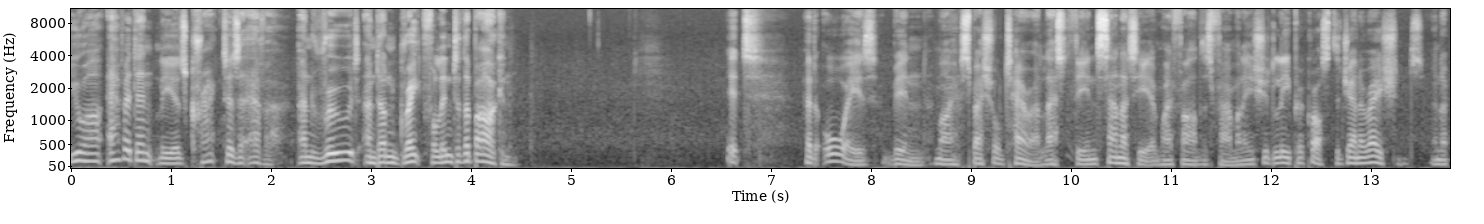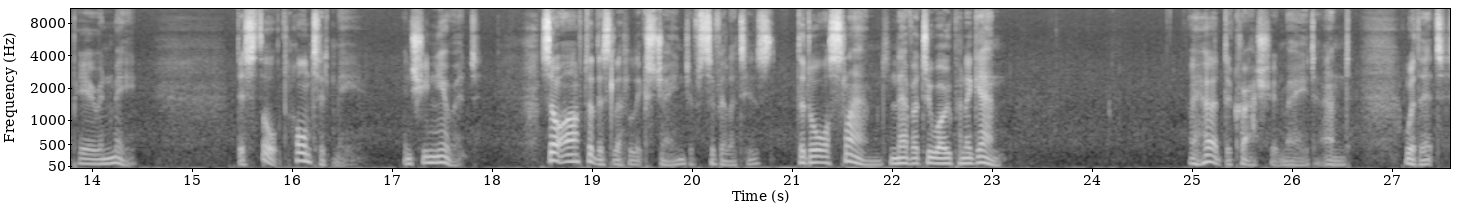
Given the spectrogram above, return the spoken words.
You are evidently as cracked as ever, and rude and ungrateful into the bargain. It had always been my special terror lest the insanity of my father's family should leap across the generations and appear in me. This thought haunted me, and she knew it. So after this little exchange of civilities, the door slammed, never to open again. I heard the crash it made, and, with it,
